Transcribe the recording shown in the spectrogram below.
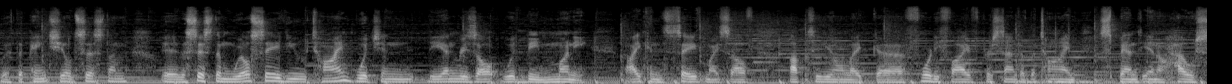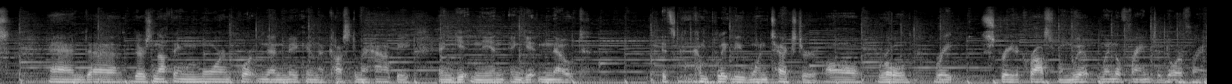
with the paint shield system. Uh, the system will save you time, which in the end result would be money. I can save myself up to, you know, like 45% of the time spent in a house and uh, there's nothing more important than making the customer happy and getting in and getting out. It's completely one texture, all rolled right straight across from window frame to door frame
